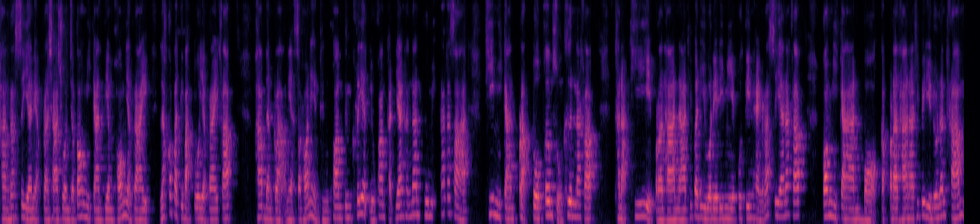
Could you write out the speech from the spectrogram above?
ทางรัสเซียเนี่ยประชาชนจะต้องมีการเตรียมพร้อมอย่างไร แล้วก็ปฏิบัติตัวอย่างไรครับ ภาพดังกล่าวเนี่ยสะท้อนให้เห็นถึงความตึงเครียด หรือความขัดแย้งทางด้านภูมิรัฐศาสตร์ ที่มีการปรับตัวเพิ่มสูงขึ้นนะครับ ขณะที่ประธานาธิบดีวลาดิเมียร์ปูตินแห่งรัสเซียนะครับ ก็มีการบอกกับประธานาธิบดีโดนัลด์ทรัมป์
